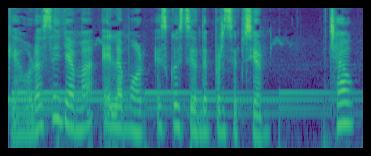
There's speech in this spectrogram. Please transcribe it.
que ahora se llama El amor es cuestión de percepción. Chao.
